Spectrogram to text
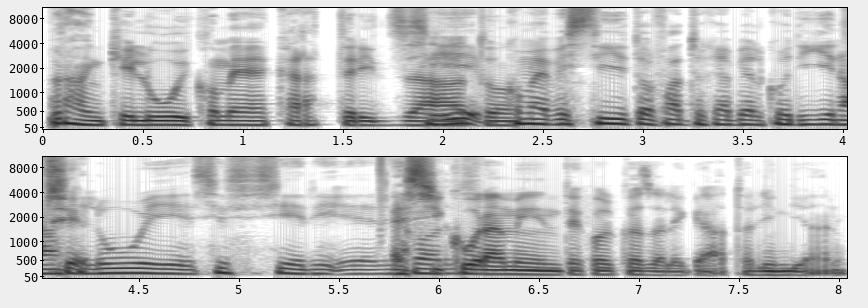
però anche lui come è Sì, caratterizzato come è vestito, il fatto che abbia il codino, Sì. anche lui, sì, sì, sì, ri- è ricordo. sicuramente qualcosa legato agli indiani.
